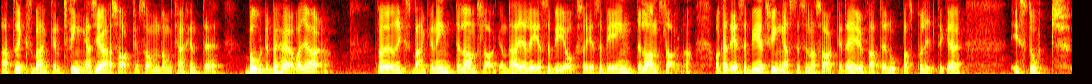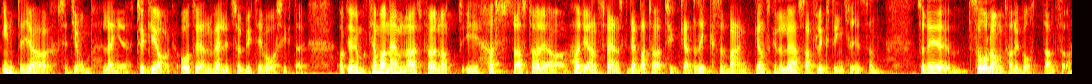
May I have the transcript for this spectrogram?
att Riksbanken tvingas göra saker som de kanske inte borde behöva göra. För Riksbanken är inte lamslagen. Det här gäller ECB också. ECB är inte lamslagna. Och att ECB tvingas till sina saker, det är ju för att Europas politiker i stort inte gör sitt jobb längre, tycker jag. Återigen väldigt subjektiva åsikter. Och jag kan bara nämna att för något i höstas tror jag det var, hörde jag en svensk debattör tycka att Riksbanken skulle lösa flyktingkrisen. Så det, så långt har det gått alltså.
